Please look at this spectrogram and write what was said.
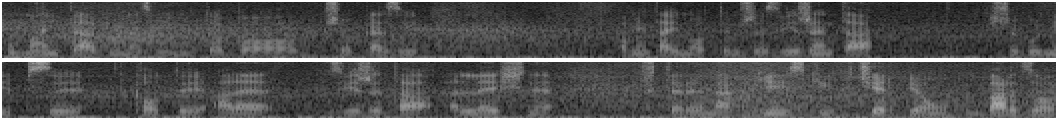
humanitarny, nazwijmy to, bo przy okazji pamiętajmy o tym, że zwierzęta, szczególnie psy, koty, ale zwierzęta leśne w terenach wiejskich cierpią bardzo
